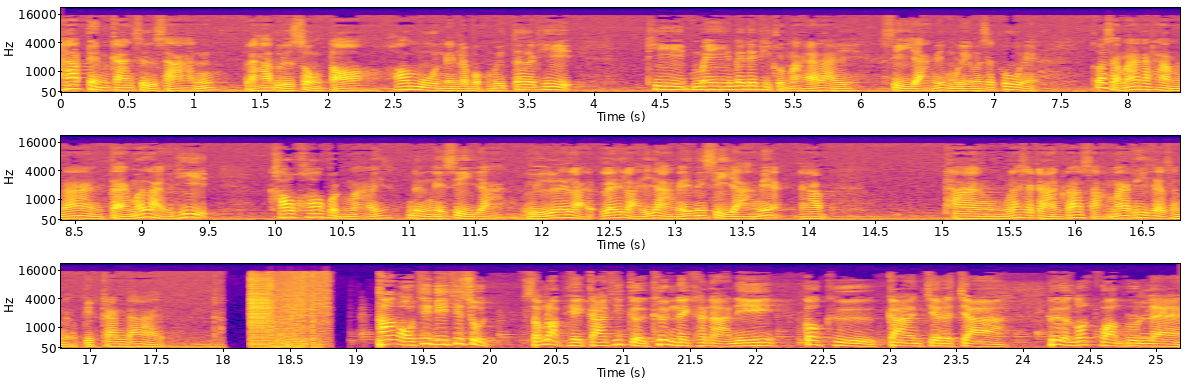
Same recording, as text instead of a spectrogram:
ถ้าเป็นการสื่อสารนะครับหรือส่งต่อข้อมูลในระบบคอมพิวเตอร์ที่ที่ไม่ไม่ได้ผิดกฎหมายอะไร 4 อย่างที่ผมเรียนเมื่อสักครู่เนี่ยก็สามารถกระทำได้ แต่เมื่อไหร่ที่เข้าข้อกฎหมาย1ใน 4 อย่าง หรือหลายหลายอย่างในใน4อย่างเนี่ยนะครับ ทางราชการก็สามารถที่จะเสนอปิดกั้นได้ ทางออกที่ดีที่สุดสำหรับเหตุการณ์ที่เกิดขึ้นในขณะนี้ก็คือการเจรจาเพื่อลดความรุนแรง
